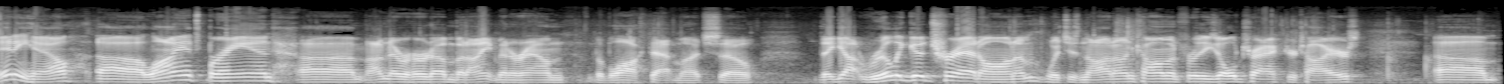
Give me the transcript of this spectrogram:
anyhow, uh, Alliance brand, um, I've never heard of them, but I ain't been around the block that much. So they got really good tread on them, which is not uncommon for these old tractor tires. Um,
